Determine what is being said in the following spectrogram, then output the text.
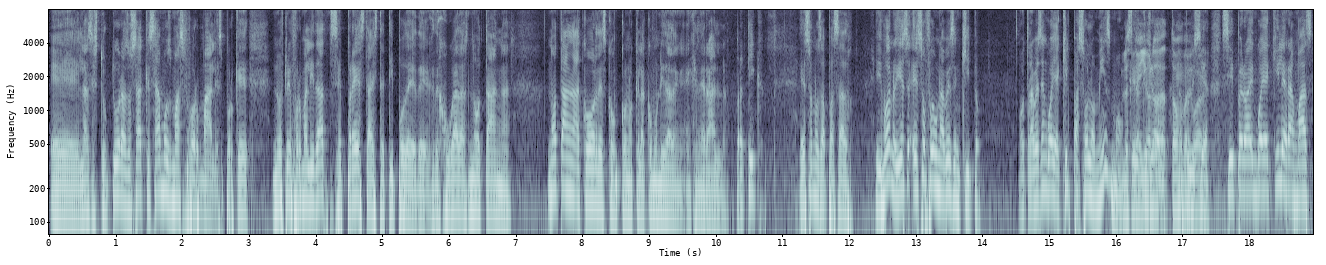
eh, las estructuras, o sea, que seamos más formales, porque nuestra informalidad se presta a este tipo de, de- de jugadas no tan, no tan acordes con, con lo que la comunidad en, en general practica. Eso nos ha pasado. Y bueno, y eso, eso fue una vez en Quito. Otra vez en Guayaquil pasó lo mismo. Les cayó la tomba igual. Sí, pero en Guayaquil eran más,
